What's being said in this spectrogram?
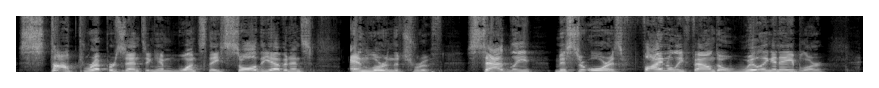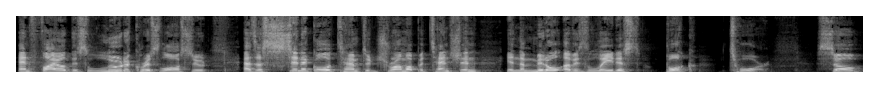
stopped representing him once they saw the evidence and learned the truth. Sadly, Mr. Oher has finally found a willing enabler and filed this ludicrous lawsuit as a cynical attempt to drum up attention in the middle of his latest book tour. So,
